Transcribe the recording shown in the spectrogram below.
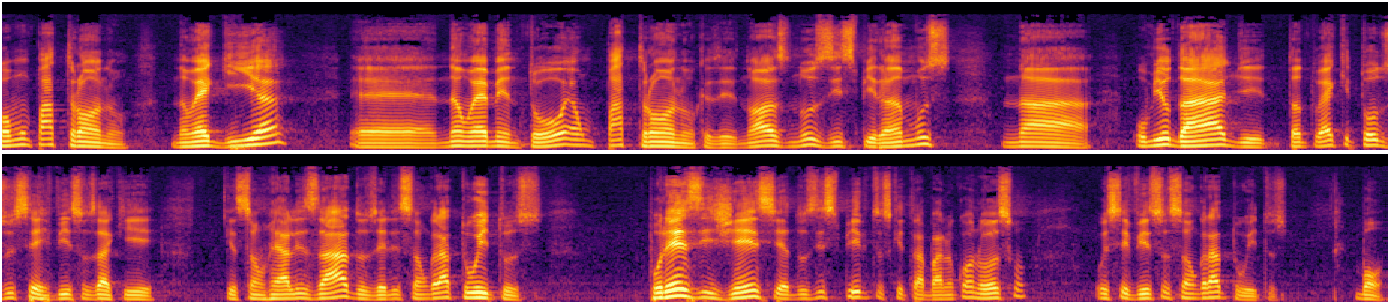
como um patrono. Não é guia, é, não é mentor, é um patrono. Quer dizer, nós nos inspiramos na humildade, tanto é que todos os serviços aqui que são realizados, eles são gratuitos. Por exigência dos espíritos que trabalham conosco, os serviços são gratuitos. Bom,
